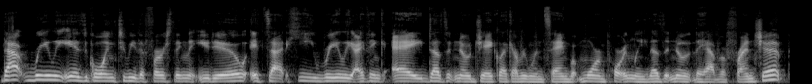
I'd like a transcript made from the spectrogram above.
That really is going to be the first thing that you do. It's that he really, I think, a doesn't know Jake like everyone's saying, but more importantly, he doesn't know that they have a friendship,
